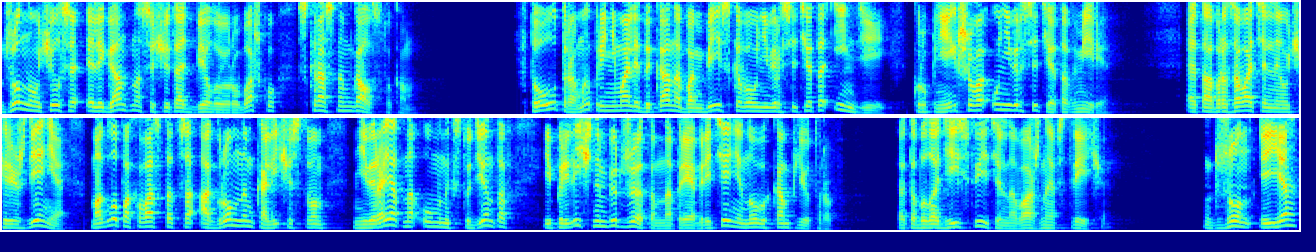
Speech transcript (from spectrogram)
Джон научился элегантно сочетать белую рубашку с красным галстуком. В то утро мы принимали декана Бомбейского университета Индии, крупнейшего университета в мире. Это образовательное учреждение могло похвастаться огромным количеством невероятно умных студентов и приличным бюджетом на приобретение новых компьютеров – это была действительно важная встреча. Джон и я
